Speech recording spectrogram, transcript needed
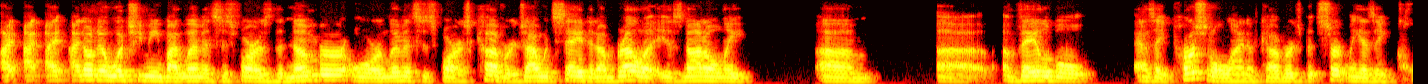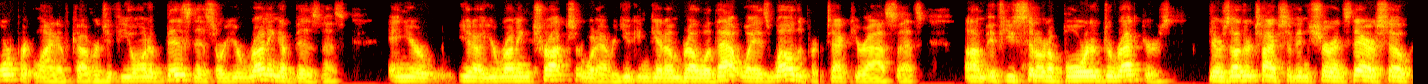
I, I i don't know what you mean by limits as far as the number or limits as far as coverage. I would say that umbrella is not only um, uh, available as a personal line of coverage but certainly as a corporate line of coverage. If you own a business or you're running a business and you're you know you're running trucks or whatever you can get umbrella that way as well to protect your assets. Um, if you sit on a board of directors there's other types of insurance there. So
